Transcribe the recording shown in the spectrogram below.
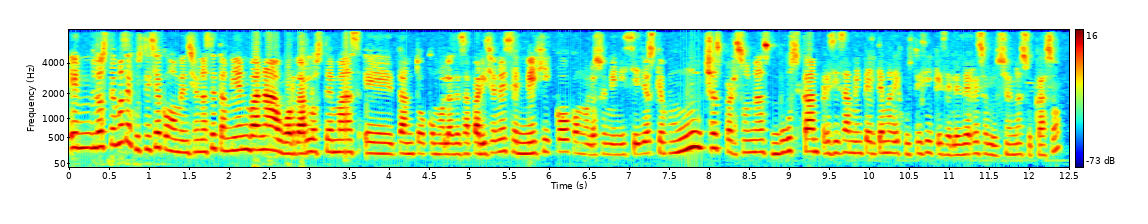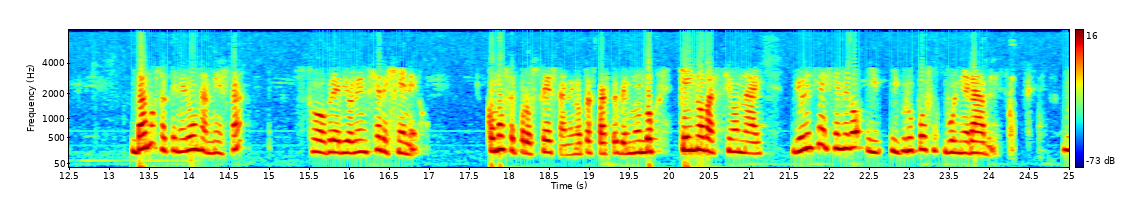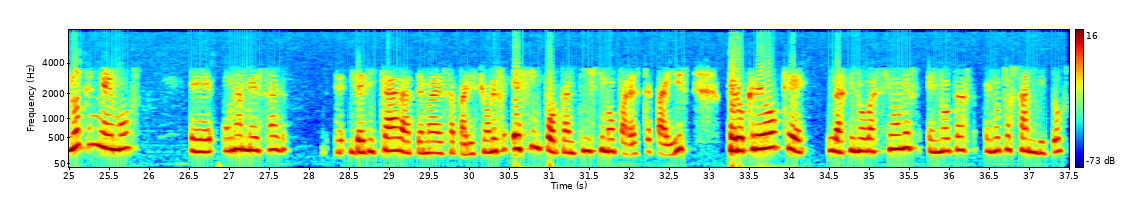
En los temas de justicia, como mencionaste, también van a abordar los temas eh, tanto como las desapariciones en México como los feminicidios, que muchas personas buscan precisamente el tema de justicia y que se les dé resolución a su caso. Vamos a tener una mesa sobre violencia de género, cómo se procesan en otras partes del mundo, qué innovación hay violencia de género y, grupos vulnerables. No tenemos eh, una mesa eh, dedicada al tema de desapariciones. Es importantísimo para este país, pero creo que las innovaciones en, otras, en otros ámbitos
